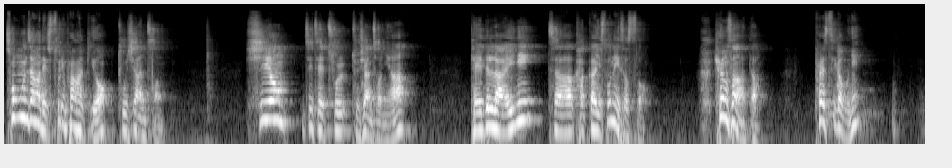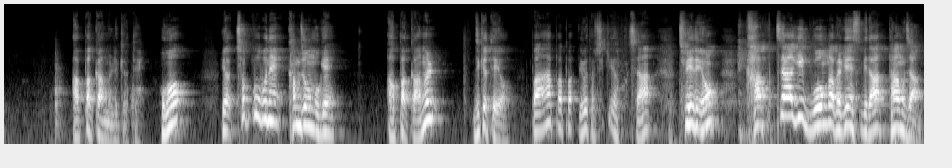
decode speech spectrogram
첫 문장은 내 스토리팡 할게요. 2시간 전. 시험지 제출 2시간 전이야. 데드라인이 자 가까이 손에 있었어. 형용사 나왔다. press가 보니 압박감을 느꼈대. 어? 야 첫 부분의 감정은 뭐게? 압박감을 느꼈대요. 빠빠빠 이거 다 칠게요. 자 뒤에 내용 갑자기 무언가 발견했습니다. 다음 문장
